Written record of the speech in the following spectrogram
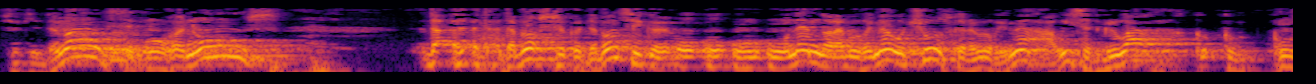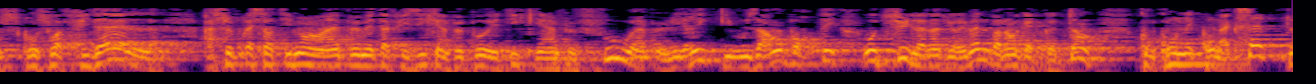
Ce qu'il demande, c'est qu'on renonce d'abord, ce que demande, c'est qu'on aime dans l'amour humain autre chose que l'amour humain. Ah oui, cette gloire, qu'on soit fidèle à ce pressentiment un peu métaphysique, un peu poétique et un peu fou, un peu lyrique, qui vous a emporté au-dessus de la nature humaine pendant quelque temps, qu'on accepte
